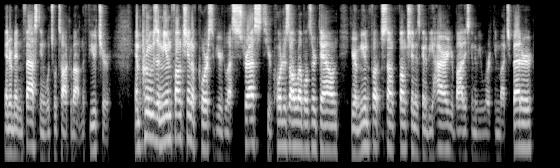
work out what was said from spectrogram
intermittent fasting, which we'll talk about in the future. Improves immune function. Of course, if you're less stressed, your cortisol levels are down, your immune fu- function is going to be higher, your body's going to be working much better.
